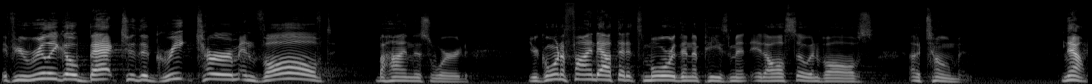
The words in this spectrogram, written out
If you really go back to the Greek term involved behind this word, you're going to find out that it's more than appeasement, it also involves atonement. Now,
